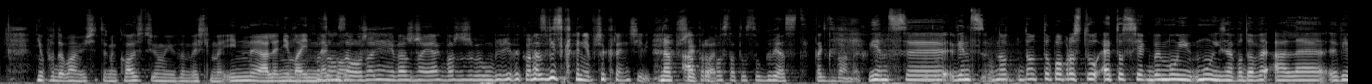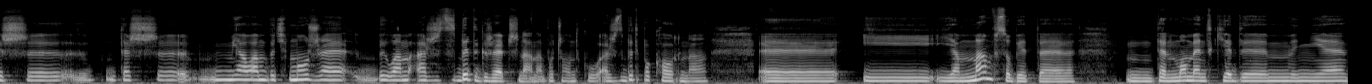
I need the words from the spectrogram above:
nie podoba mi się ten kostium i wymyślmy inny, ale nie ma Wchodzą innego. założenie, nieważne jak, ważne, żeby mówili tylko nazwiska, nie przekręcili. Na A przykład. propos statusu gwiazd tak zwanych. Więc, e, więc no, no, to po prostu etos jakby mój, mój zawodowy, ale wiesz, e, też e, miałam być może, byłam aż zbyt grzeczna na początku, aż zbyt pokorna. E, I ja mam w sobie te, ten moment, kiedy mnie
